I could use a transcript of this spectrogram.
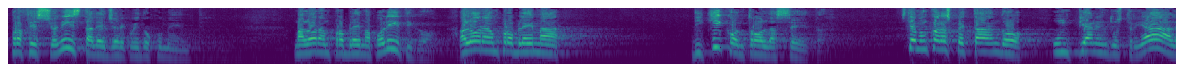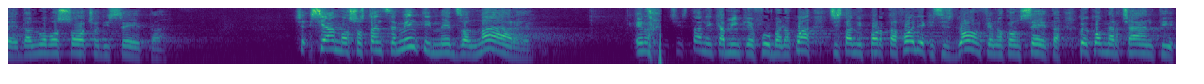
professionista a leggere quei documenti. Ma allora è un problema politico, allora è un problema di chi controlla SETA. Stiamo ancora aspettando un piano industriale dal nuovo socio di SETA. Cioè, siamo sostanzialmente in mezzo al mare e ci stanno i cammin che fumano, qua ci stanno i portafogli che si sgonfiano con SETA, con i commercianti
